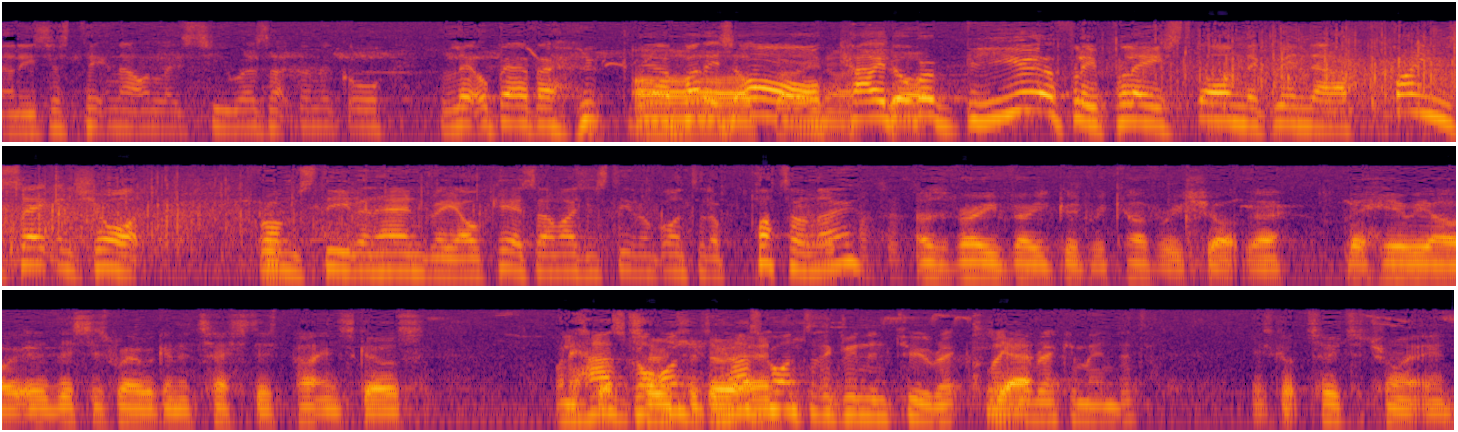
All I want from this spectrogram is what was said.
And he's just taking that one. Let's see, where's that going to go? A little bit of a hook there, Oh, but it's all nice carried shot. over, beautifully placed on the green there. A fine second shot from Stephen Hendry. Okay, so I imagine Stephen will go to the putter now. That was a very, very good recovery shot there. But here we are. Uh, This is where we're going to test his putting skills. Well, he He's has got got on, to he has in. got onto the green in two, Rick, like Yeah. you recommended. He's got two to try it in.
